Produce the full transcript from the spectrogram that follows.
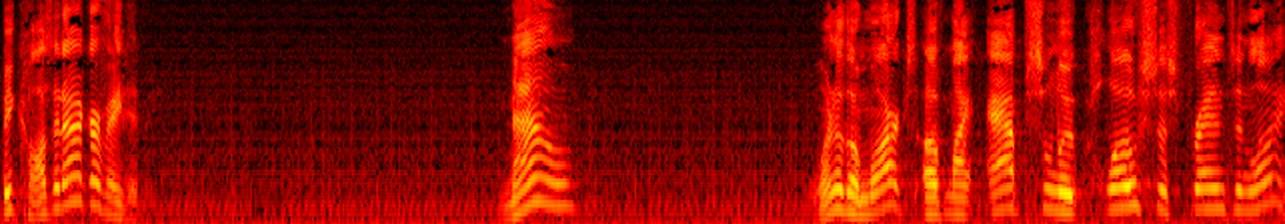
because it aggravated me. Now, one of the marks of my absolute closest friends in life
